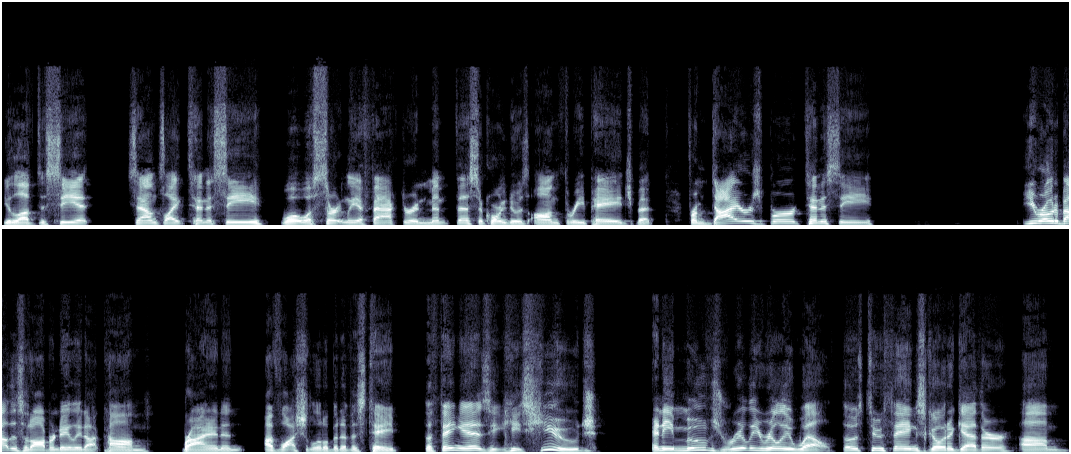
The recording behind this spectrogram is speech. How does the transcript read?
you love to see it. Sounds like Tennessee well, was certainly a factor in Memphis, according to his On3 page. But from Dyersburg, Tennessee, you wrote about this at auburndaily.com, Brian, and I've watched a little bit of his tape. The thing is, he, he's huge and he moves really, really well. Those two things go together. Um,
